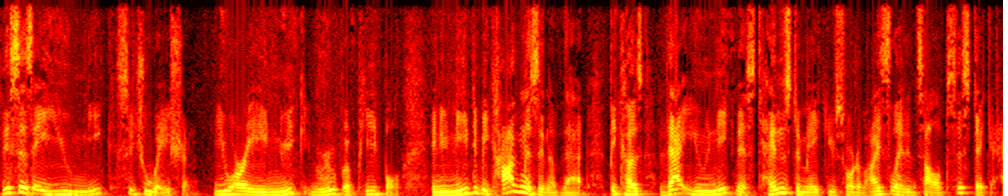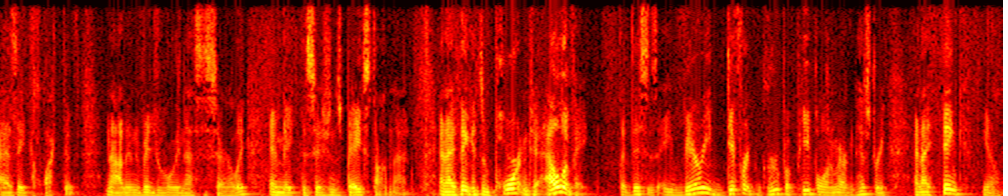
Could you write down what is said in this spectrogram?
this is a unique situation. You are a unique group of people, and you need to be cognizant of that because that uniqueness tends to make you sort of isolated solipsistic as a collective, not individually necessarily, and make decisions based on that. And I think it's important to elevate that this is a very different group of people in American history. And I think, you know,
